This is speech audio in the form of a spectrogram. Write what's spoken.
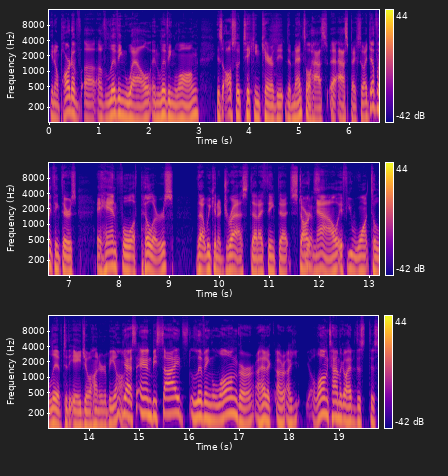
you know, part of uh, of living well and living long is also taking care of the the mental has, aspect. So, I definitely think there's a handful of pillars that we can address that I think that start Yes. now if you want to live to the age of 100 or beyond. Yes, and besides living longer, I had a, a, a, a long time ago. I had this this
